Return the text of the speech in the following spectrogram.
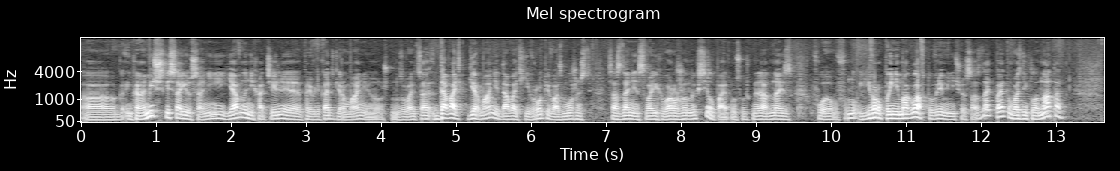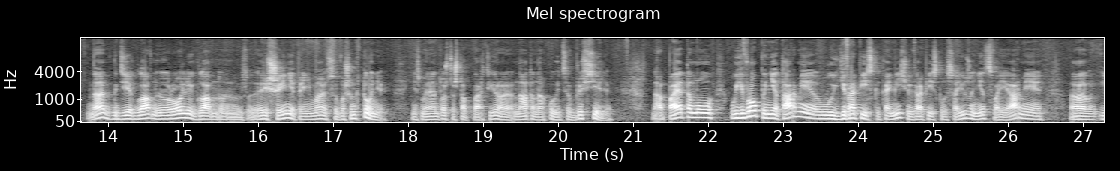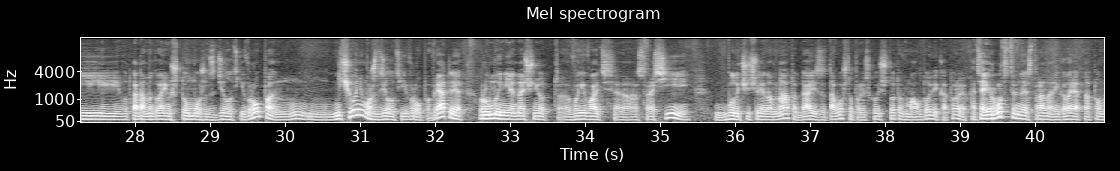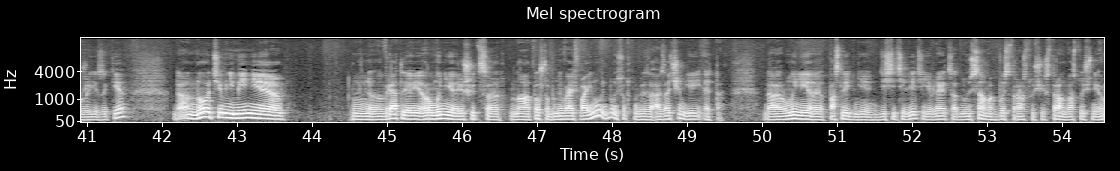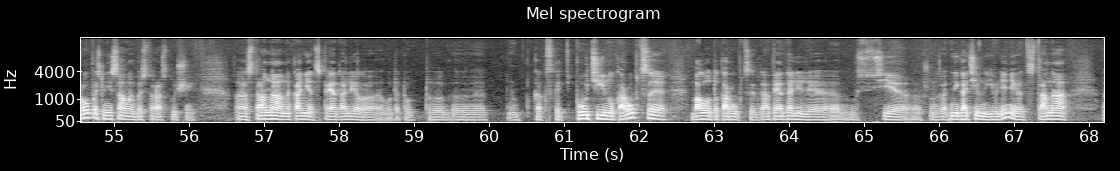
экономический союз, они явно не хотели привлекать Германию, что называется, давать Германии, давать Европе возможность создания своих вооруженных сил. Поэтому, собственно, одна из... Ну, Европа и не могла в то время ничего создать, поэтому возникла НАТО, да, где главную роль и главное решение принимаются в Вашингтоне, несмотря на то, что штаб-квартира НАТО находится в Брюсселе. Да, поэтому у Европы нет армии, у Европейской комиссии, у Европейского Союза нет своей армии. Э, и вот когда мы говорим, что может сделать Европа, ну, ничего не может сделать Европа. Вряд ли Румыния начнет воевать э, с Россией, будучи членом НАТО, да, из-за того, что происходит что-то в Молдове, которая, хотя и родственная страна, и говорят на том же языке, да, но тем не менее вряд ли Румыния решится на то, чтобы навязать войну. Ну и, собственно, а зачем ей это? Да, Румыния последние десятилетия является одной из самых быстрорастущих стран Восточной Европы, если не самой быстрорастущей. Э, страна, наконец, преодолела вот эту э, как сказать, паутину коррупции, болото коррупции, да, преодолели все что называется, негативные явления. Эта страна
